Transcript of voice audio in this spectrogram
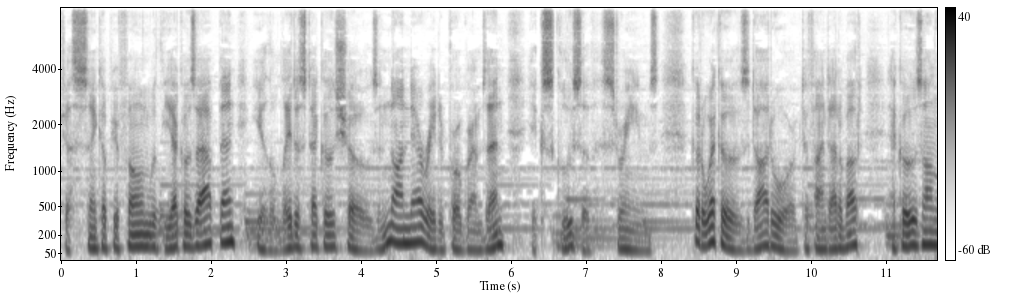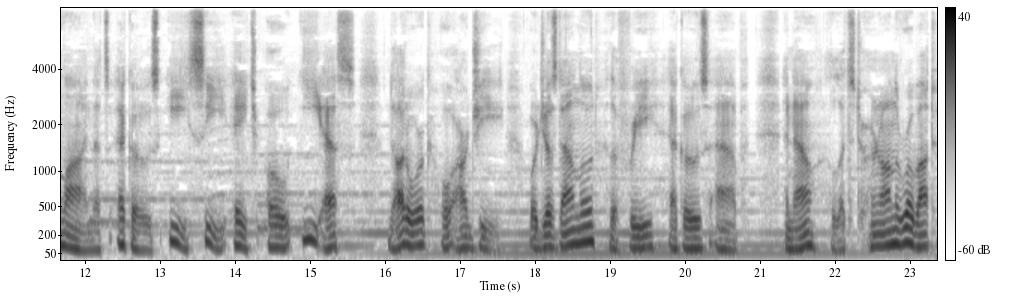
just sync up your phone with the Echoes app and hear the latest Echoes shows non narrated programs and exclusive streams. Go to echoes.org to find out about Echoes Online. That's Echoes, E C H O E S dot org, O-R-G or just download the free Echoes app. And now, let's turn on the robot,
